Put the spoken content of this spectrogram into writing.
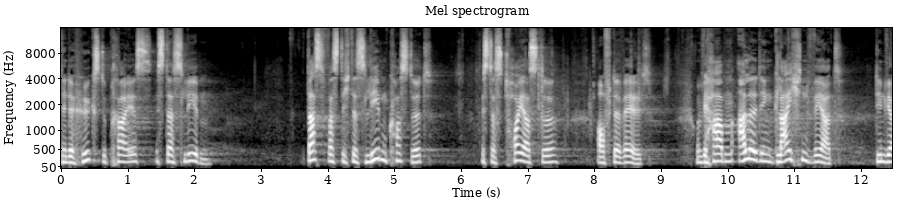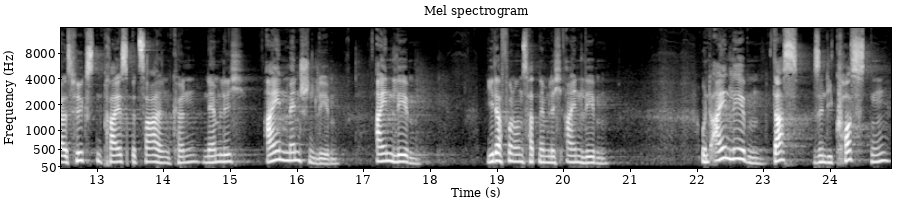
Denn der höchste Preis ist das Leben. Das, was dich das Leben kostet, ist das teuerste auf der Welt. Und wir haben alle den gleichen Wert, den wir als höchsten Preis bezahlen können, nämlich ein Menschenleben, ein Leben. Jeder von uns hat nämlich ein Leben. Und ein Leben, das sind die Kosten,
